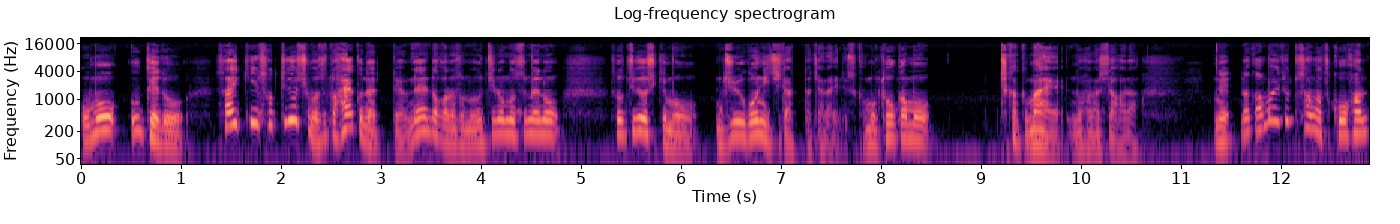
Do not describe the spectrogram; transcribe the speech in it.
思うけど、最近卒業式もずっと早くなったよね。だからそのうちの娘の卒業式も15日だったじゃないですか。もう10日も近く前の話だから。ね、なんかあんまりちょっと3月後半っ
